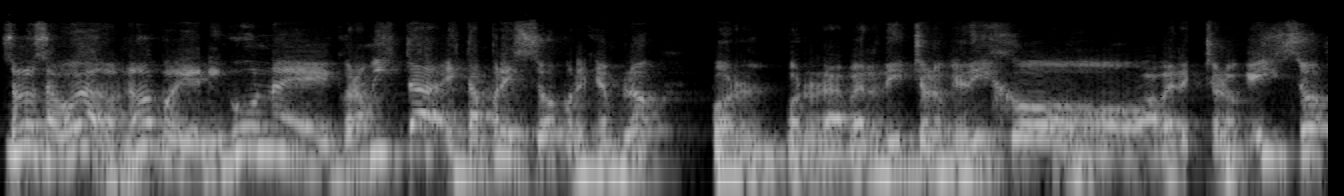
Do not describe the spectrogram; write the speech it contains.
son los abogados, ¿no? Porque ningún eh, economista está preso, por ejemplo, por, por haber dicho lo que dijo o haber hecho lo que hizo,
